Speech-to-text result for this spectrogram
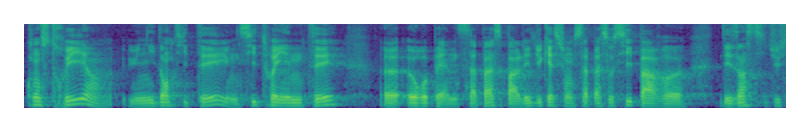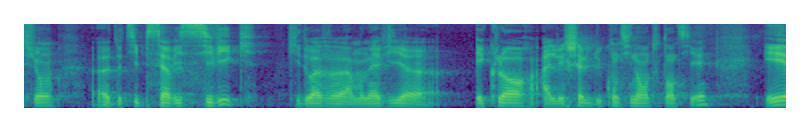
construire une identité, une citoyenneté européenne. Ça passe par l'éducation, ça passe aussi par des institutions de type service civique qui doivent, à mon avis, euh, éclore à l'échelle du continent tout entier. et,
